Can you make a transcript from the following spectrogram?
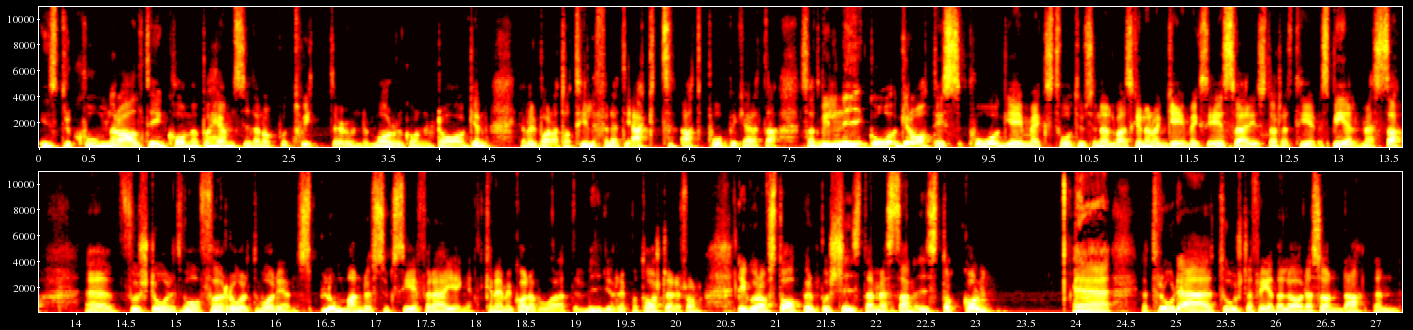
instruktioner och allting kommer på hemsidan och på Twitter under morgondagen. Jag vill bara ta tillfället i akt att påpeka detta. Så att vill ni gå gratis på GameX 2011, Jag ska nämna nämna GameX är Sveriges största spelmässa. Eh, första året var förra året och var det en splommande succé för det här gänget. Ni kan även kolla på vårt videoreportage därifrån. Det går av stapeln på Kistamässan i Stockholm Eh, jag tror det är torsdag, fredag, lördag, söndag den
